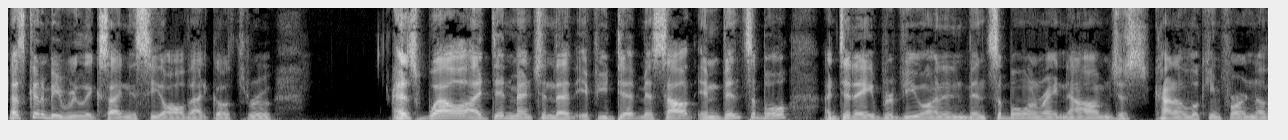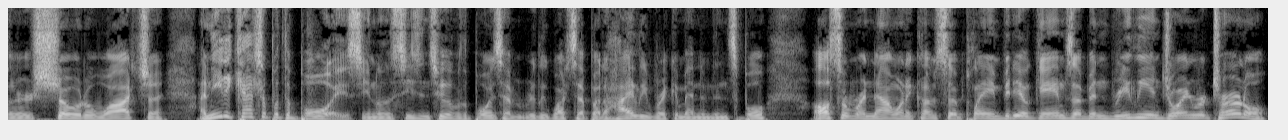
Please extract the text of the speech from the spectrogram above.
that's going to be really exciting to see all that go through. As well, I did mention that if you did miss out, Invincible, I did a review on Invincible, and right now I'm just kind of looking for another show to watch. Uh, I need to catch up with The Boys. You know, the season two of The Boys, I haven't really watched that, but I highly recommend Invincible. Also, right now, when it comes to playing video games, I've been really enjoying Returnal.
